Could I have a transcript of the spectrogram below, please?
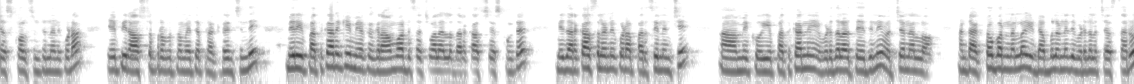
చేసుకోవాల్సి ఉంటుందని కూడా ఏపీ రాష్ట్ర ప్రభుత్వం అయితే ప్రకటించింది. మీరు ఈ పథకానికి మీ యొక్క గ్రామ వార్డు సచివాలయాల్లో దరఖాస్తు చేసుకుంటే మీ దరఖాస్తులన్నీ కూడా పరిశీలించి మీకు ఈ పథకాన్ని విడుదల తేదీని వచ్చే నెలలో అంటే అక్టోబర్ నెలలో ఈ డబ్బులు అనేది విడుదల చేస్తారు.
